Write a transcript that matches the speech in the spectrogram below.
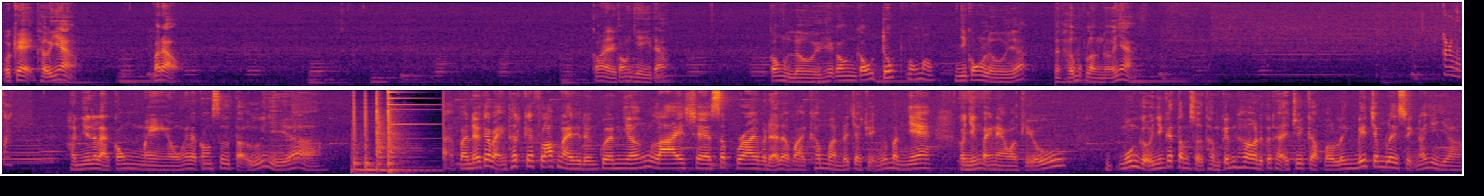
Ok thử nha. Bắt đầu. Con này là con gì ta? Con lười hay con gấu trúc đúng không? Như con lười á. Mình thử một lần nữa nha. Hình như đây là con mèo hay là con sư tử gì á và nếu các bạn thích cái vlog này thì đừng quên nhấn like, share, subscribe và để lại vài comment để trò chuyện với mình nha. Còn những bạn nào mà kiểu muốn gửi những cái tâm sự thầm kín hơn thì có thể truy cập vào link bit.ly xuyệt nói gì giờ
